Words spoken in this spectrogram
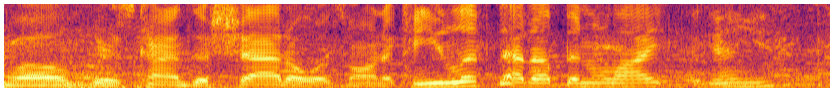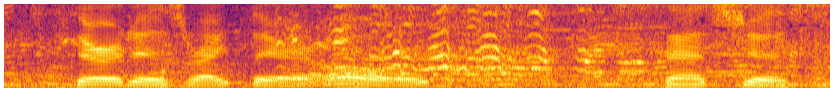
well, there's kind of the shadow is on it. Can you lift that up in the light again? There it is right there. Oh, that's just.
